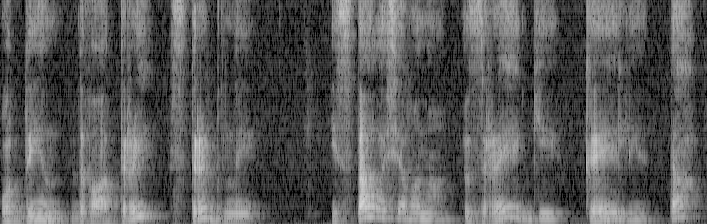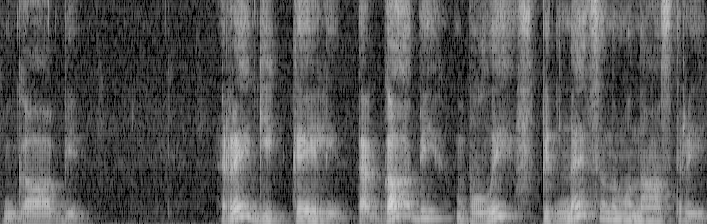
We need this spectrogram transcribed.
Один, два, три стрибни. І сталася вона з Регі, Келі та Габі. Регі, Келі та Габі були в піднесеному настрої,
